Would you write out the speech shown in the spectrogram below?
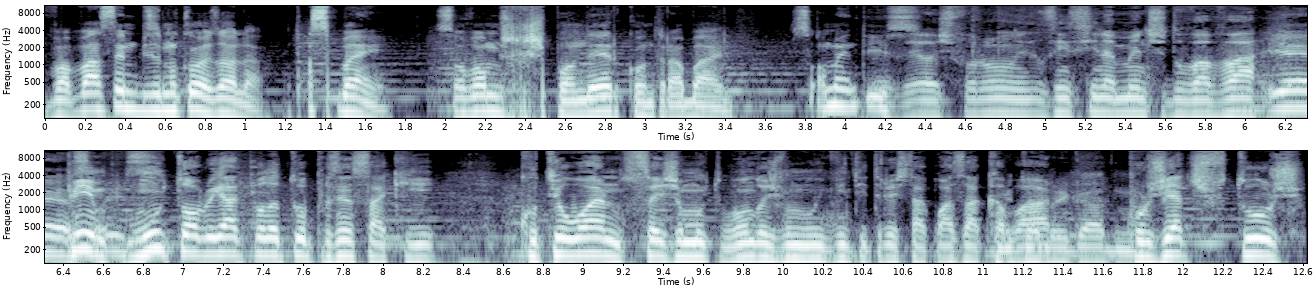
O Vavá sempre diz uma coisa: olha, está-se bem, só vamos responder com trabalho. Somente isso. Deus, foram os ensinamentos do Vavá. Yeah, Pimp, só isso. muito obrigado pela tua presença aqui. Que o teu ano seja muito bom, 2023 está quase a acabar. obrigado, mano. Projetos futuros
